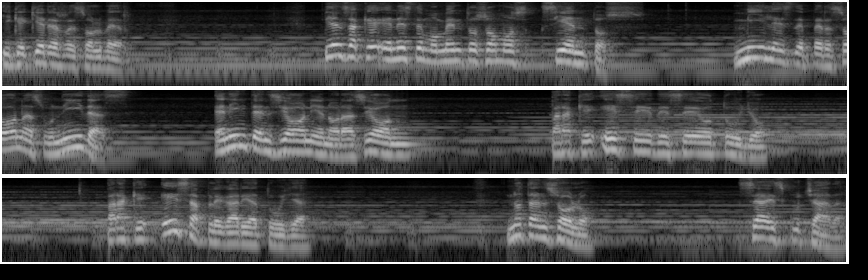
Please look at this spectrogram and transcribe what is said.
y que quieres resolver. Piensa que en este momento somos cientos miles de personas unidas en intención y en oración para que ese deseo tuyo, para que esa plegaria tuya, no tan solo sea escuchada,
